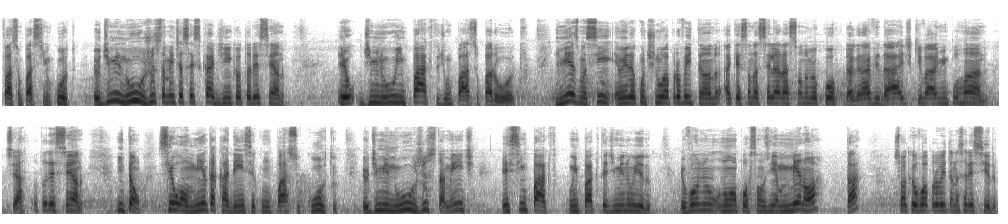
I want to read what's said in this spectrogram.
faço um passinho curto, eu diminuo justamente essa escadinha que eu estou descendo eu diminuo o impacto de um passo para o outro. E mesmo assim, eu ainda continuo aproveitando a questão da aceleração do meu corpo, da gravidade que vai me empurrando, certo? Eu estou descendo. Então, se eu aumento a cadência com um passo curto, eu diminuo justamente esse impacto. O impacto é diminuído. Eu vou numa porçãozinha menor, tá? Só que eu vou aproveitando essa descida.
